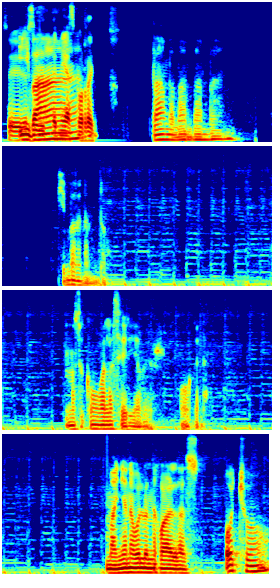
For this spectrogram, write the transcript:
sí, y tenías correcto. Bam, bam, bam, bam, bam. ¿Quién va ganando? No sé cómo va la serie, a ver. Ojalá. Mañana vuelven a jugar a las 8.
